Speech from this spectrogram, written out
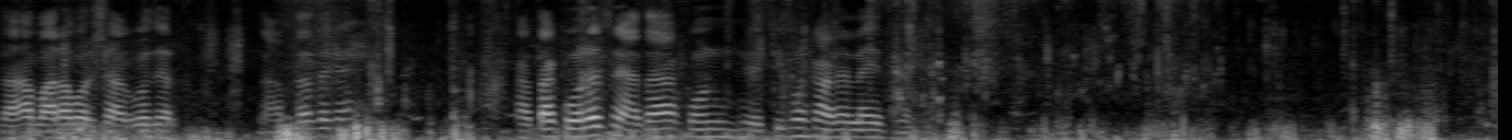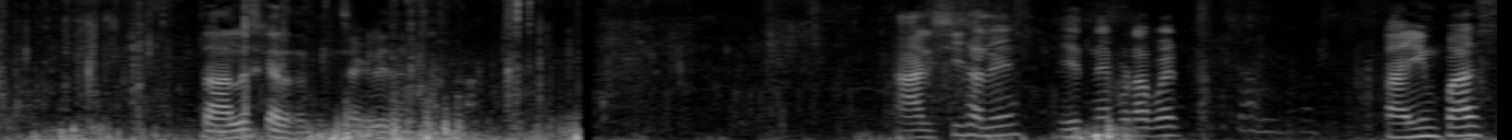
दहा बारा वर्ष अगोदर. आता तर काय? आता कोणच नाही आता कोण रेती पण काढायला येत नाही. तर आलंच करतात सगळेजण? आलशी झाले. येत नाही पटापट टाइमपास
